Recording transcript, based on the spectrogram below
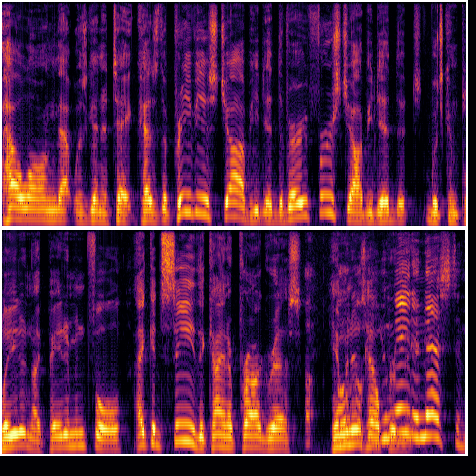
how long that was going to take because the previous job he did, the very first job he did that was completed and I paid him in full, I could see the kind of progress uh, him and Oh, his okay, helper You made made. an estimate,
